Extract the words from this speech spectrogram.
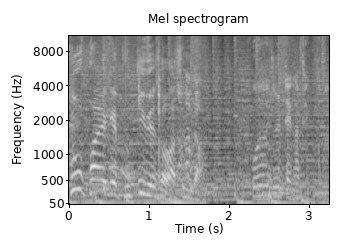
스우파에게 붙기 위해서 왔습니다. 보여줄 때가 됐구나.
